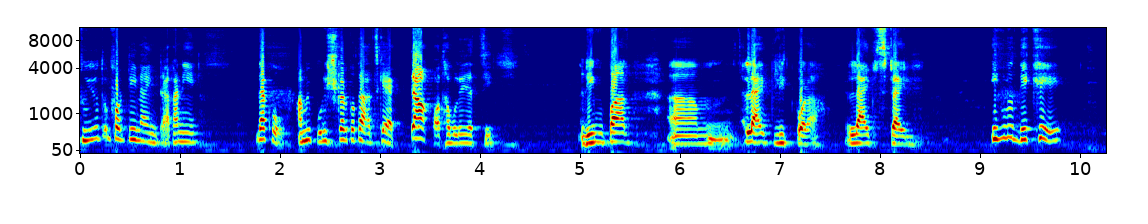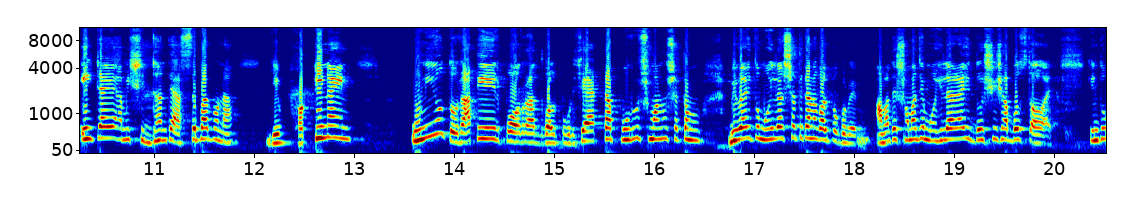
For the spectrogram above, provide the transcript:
তুইও তো ফর্টি নাইন টাকা নিয়ে দেখো, আমি পরিষ্কার কথা আজকে একটা কথা বলে যাচ্ছি। রিম্পার লাইফ লিড করা লাইফস্টাইল এগুলো দেখে এইটাই আমি সিদ্ধান্তে আসতে পারব না যে ফর্টি নাইন উনিও তো রাতের পর রাত গল্প করেছে। একটা পুরুষ মানুষ, একটা বিবাহিত মহিলার সাথে কেন গল্প করবে? আমাদের সমাজে মহিলারাই দোষী সাব্যস্ত হয়। কিন্তু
